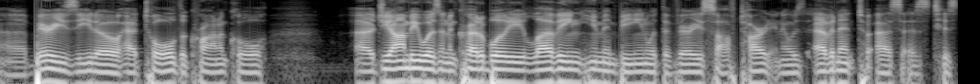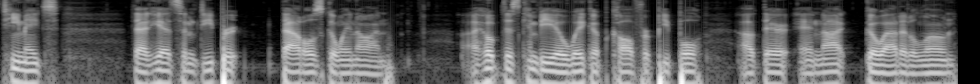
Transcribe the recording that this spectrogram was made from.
Uh, Barry Zito had told the Chronicle uh, Giambi was an incredibly loving human being with a very soft heart, and it was evident to us as his teammates that he had some deeper battles going on. I hope this can be a wake up call for people out there and not go at it alone,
